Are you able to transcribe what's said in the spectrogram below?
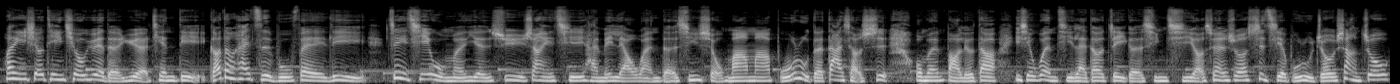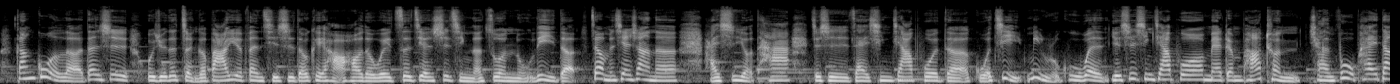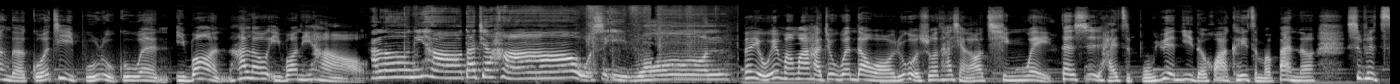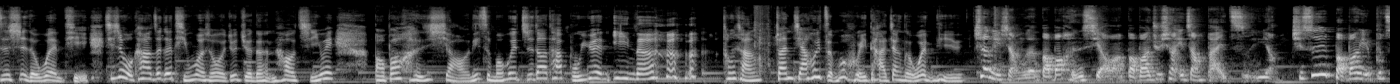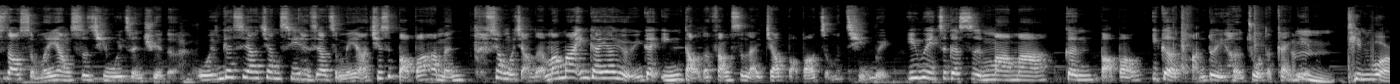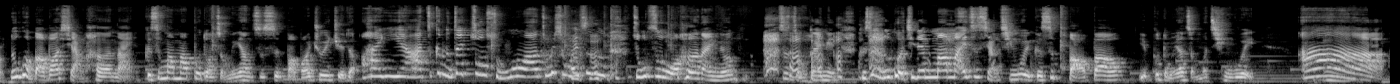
欢迎收听秋月的育儿天地，搞懂孩子不费力。这一期我们延续上一期还没聊完的新手妈妈哺乳的大小事，我们保留到一些问题来到这个星期哦。虽然说世界哺乳周上周刚过了，但是我觉得整个八月份其实都可以好好的为这件事情呢做努力的。在我们线上呢，还是有他，就是在新加坡的国际泌乳顾问，也是新加坡 Madam Parton 产妇拍档的国际哺乳顾问 Yvonne。Hello，Yvonne，你好。Hello，你好，大家好，我是 Yvonne。那有位妈妈她就问到哦，如果说她想要亲喂，但是孩子不愿意的话，可以怎么办呢？是不是姿势的问题？其实我看到这个题目的时候，我就觉得很好奇，因为宝宝很小，你怎么会知道他不愿意呢？通常专家会怎么回答这样的问题？像你想的，宝宝很小啊，宝宝就像一张白纸一样，其实宝宝也不知道什么样是亲喂正确的，我应该是要降息还是要怎么样？其实宝宝。他们像我讲的，妈妈应该要有一个引导的方式来教宝宝怎么亲喂，因为这个是妈妈跟宝宝一个团队合作的概念。嗯，teamwork。如果宝宝想喝奶，可是妈妈不懂怎么样姿势，宝宝就会觉得，哎呀，这个人在做什么啊？为什么是阻止我喝奶呢？这种概念。可是如果今天妈妈一直想亲喂，可是宝宝也不懂要怎么亲喂。啊，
